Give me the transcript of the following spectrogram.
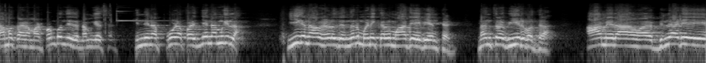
ನಾಮಕರಣ ಮಾಡ್ಕೊಂಡು ಬಂದಿದ್ದೇವೆ. ನಮಗೆ ಹಿಂದಿನ ಪೂರ್ಣ ಪ್ರಜ್ಞೆ ನಮಗಿಲ್ಲ. ಈಗ ನಾವು ಹೇಳೋದಂದ್ರೆ ಮಣಿಕಲ್ ಮಾದೇವಿ ಅಂತೇಳಿ. ನಂತರ ವೀರಭದ್ರ. ಆಮೇಲೆ ಬಿಲ್ಲಾಡಿ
